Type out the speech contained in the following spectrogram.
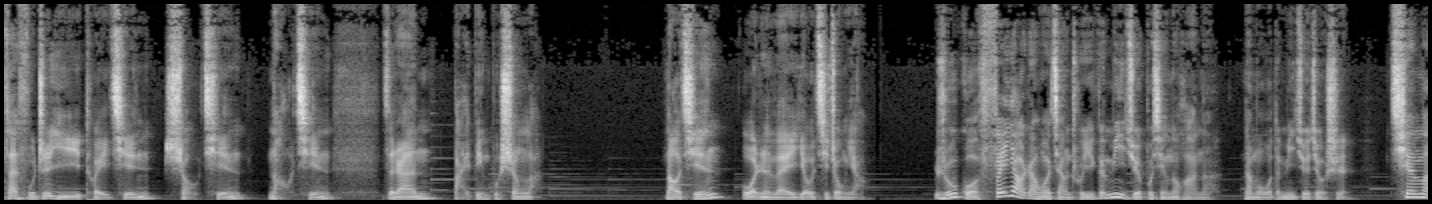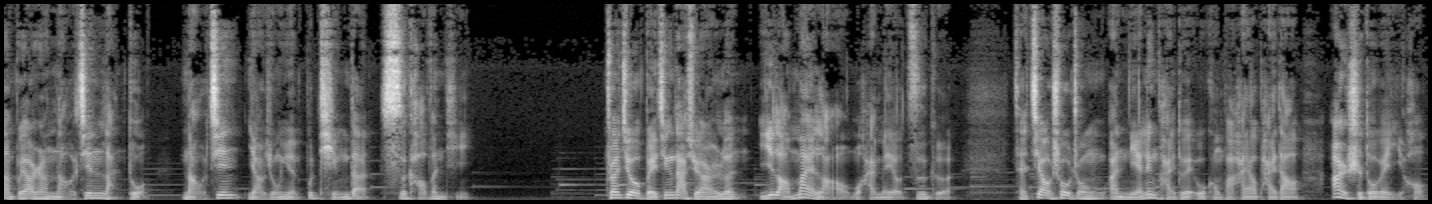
再辅之以腿勤、手勤、脑勤，自然百病不生了。脑勤，我认为尤其重要。如果非要让我讲出一个秘诀不行的话呢，那么我的秘诀就是，千万不要让脑筋懒惰，脑筋要永远不停的思考问题。专就北京大学而论，倚老卖老，我还没有资格。在教授中按年龄排队，我恐怕还要排到二十多位以后。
